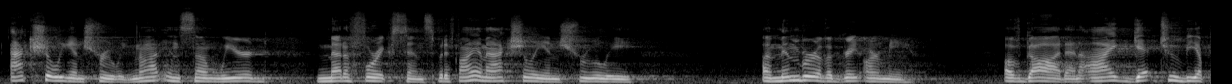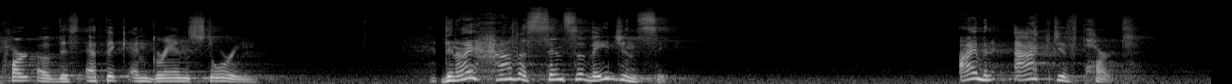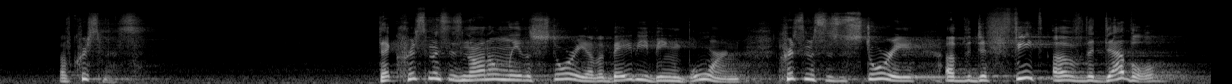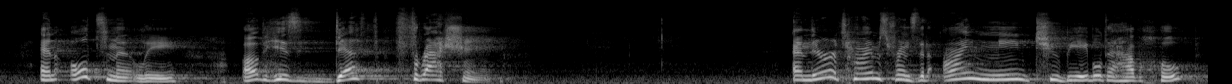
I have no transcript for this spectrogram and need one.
actually and truly, not in some weird metaphoric sense, but if I am actually and truly a member of a great army of God and I get to be a part of this epic and grand story, then I have a sense of agency. I'm an active part of Christmas. That Christmas is not only the story of a baby being born, Christmas is the story of the defeat of the devil and ultimately of his death thrashing. And there are times, friends, that I need to be able to have hope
